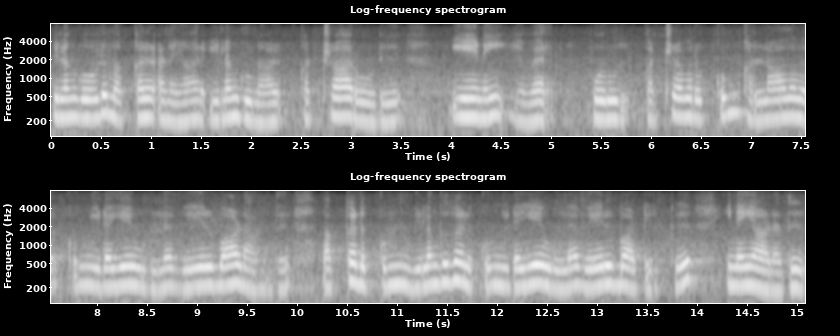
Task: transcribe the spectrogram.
விலங்கோடு மக்கள் அணையார் இளங்குனால் கற்றாரோடு ஏனை எவர்? பொருள். கற்றவருக்கும் கல்லாதவர்க்கும் இடையே உள்ள வேறுபாடானது மக்களுக்கும் விலங்குகளுக்கும் இடையே உள்ள வேறுபாட்டிற்கு இணையானது.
